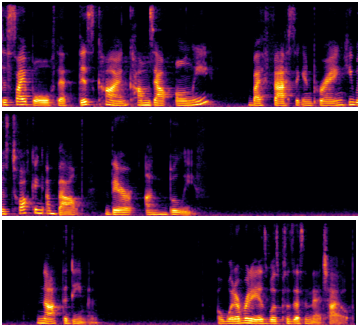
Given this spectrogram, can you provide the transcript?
disciples that this kind comes out only by fasting and praying, he was talking about their unbelief, not the demon or whatever it is was possessing that child,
